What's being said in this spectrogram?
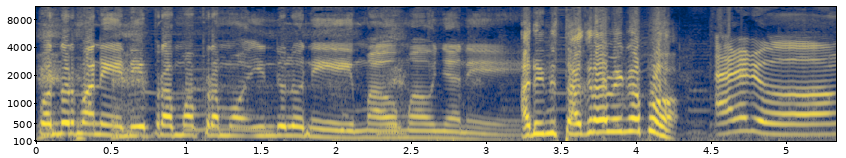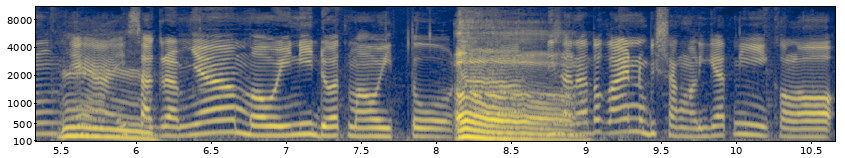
Pondor nih di promo-promoin dulu nih Mau-maunya nih Ada Instagramnya nggak, Po? Ada dong. Ya, Hmm. Instagramnya mau ini dot mau itu. Oh. Nah, di sana tuh kalian bisa ngeliat nih kalau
